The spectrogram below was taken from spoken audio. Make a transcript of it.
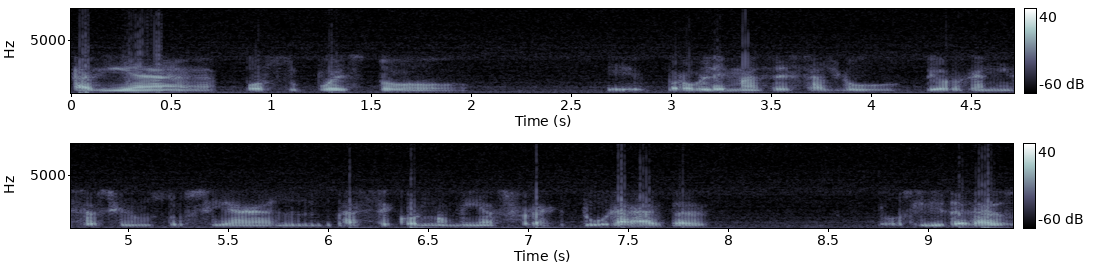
había, por supuesto, eh, problemas de salud, de organización social, las economías fracturadas, los liderazgos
